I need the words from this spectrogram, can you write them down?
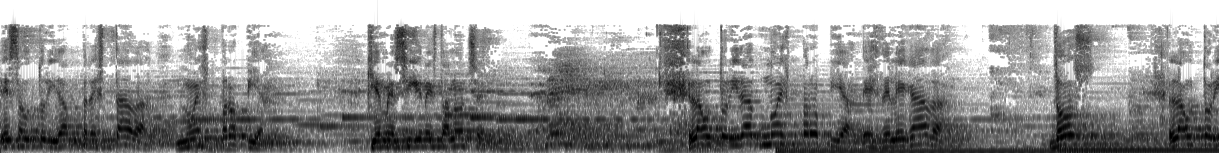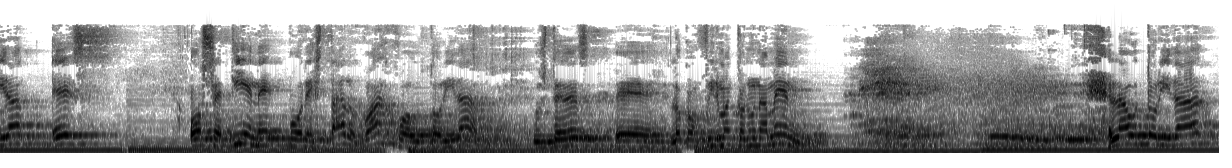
es autoridad prestada, no es propia. ¿Quién me sigue en esta noche? La autoridad no es propia, es delegada. Dos, la autoridad es o se tiene por estar bajo autoridad. Ustedes eh, lo confirman con un amén. La autoridad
